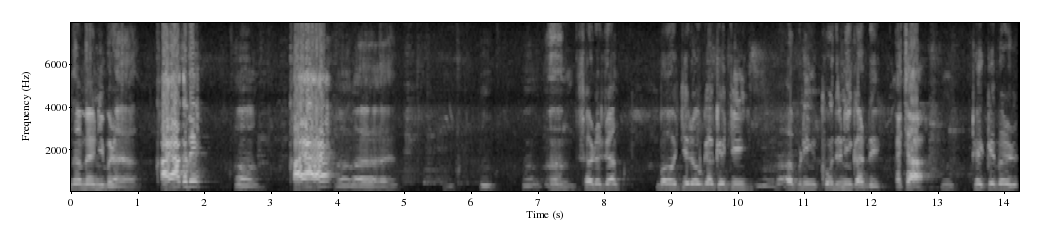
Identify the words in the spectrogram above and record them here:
ਨਾ ਮੈਂ ਨਹੀਂ ਬਣਾਇਆ। ਖਾਇਆ ਕਦੇ? ਹਾਂ। ਖਾਇਆ ਹੈ? ਹਾਂ ਆਇਆ ਹੈ। ਹਮ, ਹਮ, ਸਾਡੇ ਤਾਂ ਬਹੁਤ ਚਿਰ ਹੋ ਗਿਆ ਖੇਤੀ ਆਪਣੀ ਖੁਦ ਨਹੀਂ ਕਰਦੇ। ਅੱਛਾ। ਠੇਕੇ ਪਰ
